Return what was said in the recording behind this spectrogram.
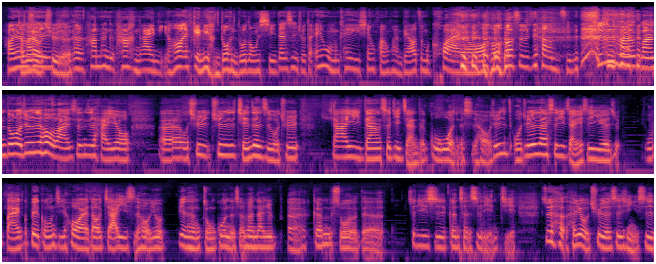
好像蛮有趣的。嗯、呃，他那个他很爱你，然后给你很多很多东西，但是你觉得，哎、欸，我们可以先缓缓，不要这么快哦，是不是这样子？其实蛮蛮多的，就是后来甚至还有，呃，我去，就是前阵子我去嘉义当设计展的顾问的时候，就是我觉得在设计展也是一个，就我本来被攻击，后来到嘉义时候又变成总顾问的身份，再去呃跟所有的。设计师跟城市连接，所以很很有趣的事情是，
